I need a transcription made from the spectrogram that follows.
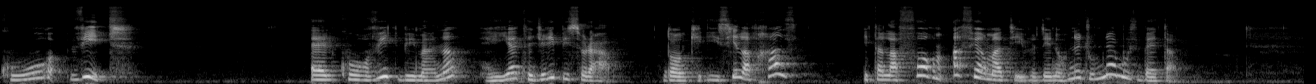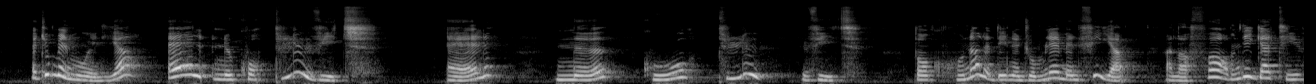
court vite elle court vite بمعنى هي تجري بسرعة donc ici la phrase est à la forme affirmative لدينا هنا جملة مثبتة الجملة الموالية elle ne court plus vite elle ne court plus vite donc هنا لدينا جملة منفية à la forme négative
